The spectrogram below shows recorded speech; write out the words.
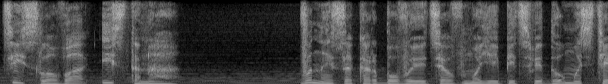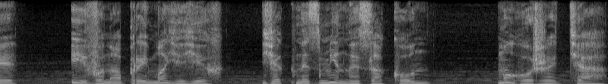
Ці слова істина. Вони закарбовуються в моїй підсвідомості, і вона приймає їх як незмінний закон мого життя.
